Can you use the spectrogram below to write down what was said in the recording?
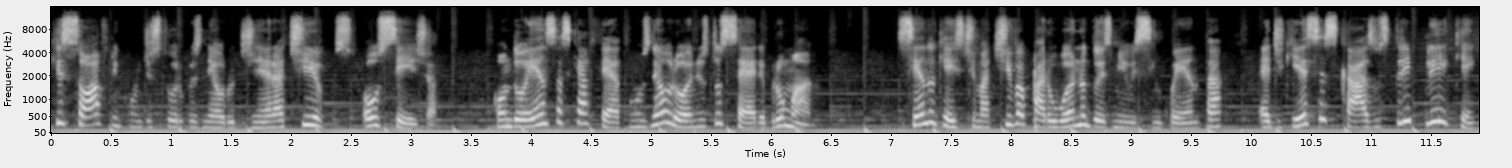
que sofrem com distúrbios neurodegenerativos, ou seja, com doenças que afetam os neurônios do cérebro humano. Sendo que a estimativa para o ano 2050 é de que esses casos tripliquem,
